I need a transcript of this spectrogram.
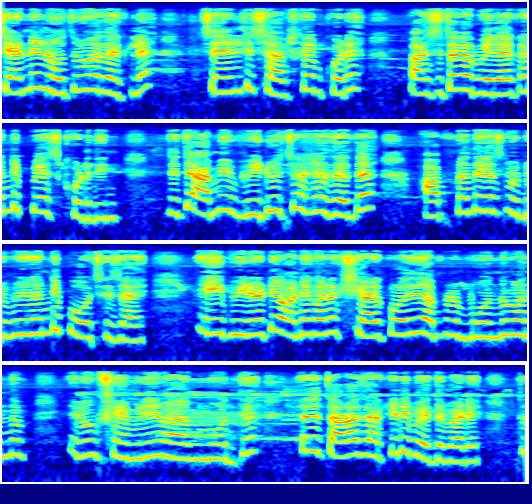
চ্যানেল নতুন হয়ে থাকলে চ্যানেলটি সাবস্ক্রাইব করে পাশে থাকা বেল আইকনটি প্রেস করে দিন যাতে আমি ভিডিও চার সাথে সাথে আপনাদের কাছে নোটিফিকেশানটি পৌঁছে যায়। এই ভিডিওটি অনেক অনেক শেয়ার করে দিন আপনার বন্ধুবান্ধব এবং ফ্যামিলির মধ্যে যাতে তারা চাকরি পেতে পারে। তো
